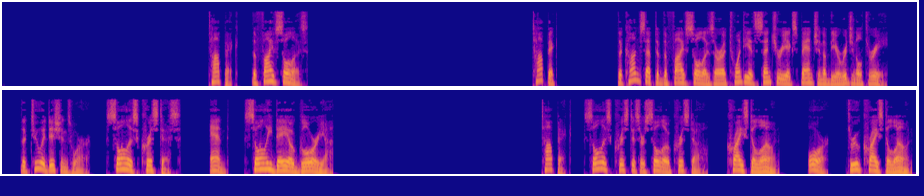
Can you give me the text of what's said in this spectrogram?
The five solas The concept of the five solas are a 20th-century expansion of the original three. The two editions were «Solus Christus» and «Soli Deo Gloria». Solus Christus or Solo Christo Christ alone", or «Through Christ alone».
